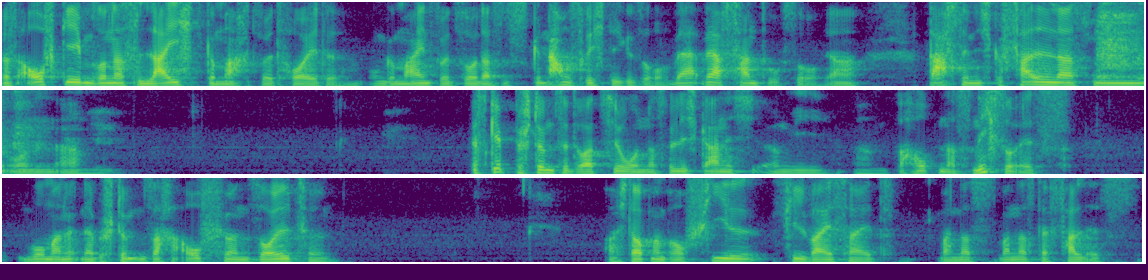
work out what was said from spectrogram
das Aufgeben besonders leicht gemacht wird heute und gemeint wird so, das ist genau das Richtige so. Werf's Handtuch so, ja. Darfst dir nicht gefallen lassen und ähm, es gibt bestimmt Situationen, das will ich gar nicht irgendwie ähm, behaupten, dass es nicht so ist, wo man mit einer bestimmten Sache aufhören sollte. Aber ich glaube, man braucht viel, viel Weisheit, wann das, wann das der Fall ist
